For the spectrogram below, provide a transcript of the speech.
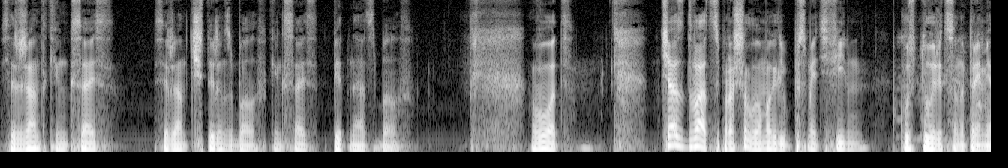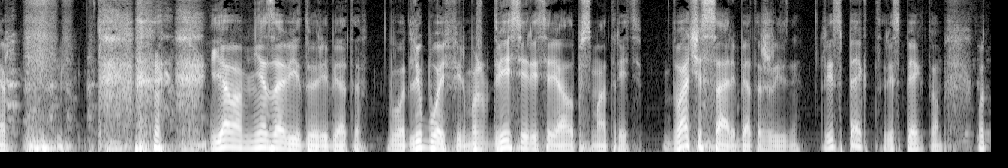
Сержант Size. Сержант 14 баллов. Size 15 баллов. Вот. Час 20 прошел, вы могли бы посмотреть фильм Кустурица, например. Я вам не завидую, ребята. Вот, любой фильм. Может, две серии сериала посмотреть. Два часа, ребята, жизни. Респект, респект вам. Вот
